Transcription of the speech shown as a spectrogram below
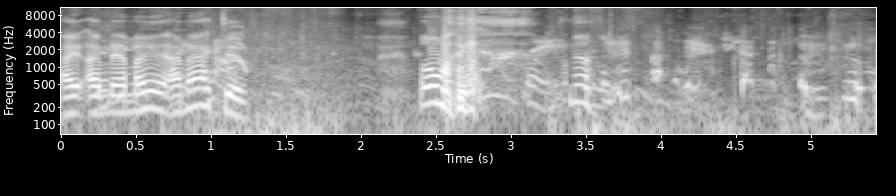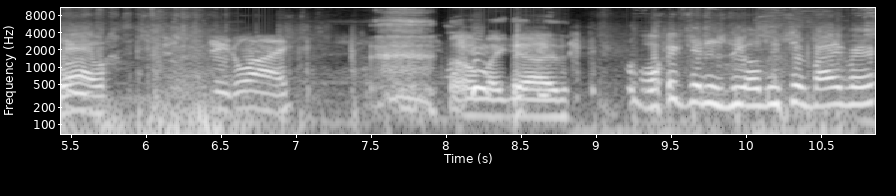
I, I'm, We're I'm, I'm active. Oh my god. No. Wow. Dude, why? Oh my god. Morgan is the only survivor.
